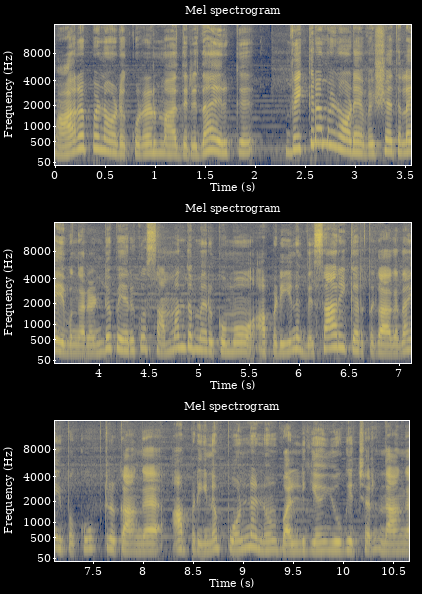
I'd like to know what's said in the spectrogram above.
மாரப்பனோட குரல் மாதிரி தான் இருக்கு. விக்ரமனோட விஷயத்தில் இவங்க ரெண்டு பேருக்கும் சம்மந்தம் இருக்குமோ அப்படின்னு விசாரிக்கிறதுக்காக தான் இப்போ கூப்பிட்ருக்காங்க அப்படின்னு பொன்னனும் வள்ளியும் யூகிச்சிருந்தாங்க.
